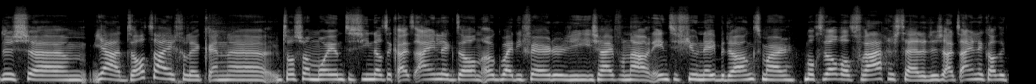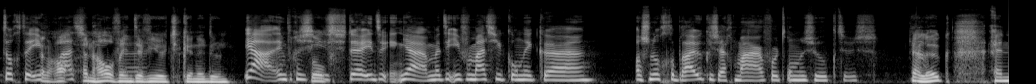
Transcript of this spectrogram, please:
dus ehm, ja, dat eigenlijk. En eh, het was wel mooi om te zien dat ik uiteindelijk dan ook bij die verder die zei van nou een interview nee bedankt, maar ik mocht wel wat vragen stellen. Dus uiteindelijk had ik toch de informatie. een half eh, interviewtje kunnen doen. ja, in precies. De, ja, met die informatie kon ik eh, alsnog gebruiken zeg maar voor het onderzoek. Dus Ja, leuk. En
